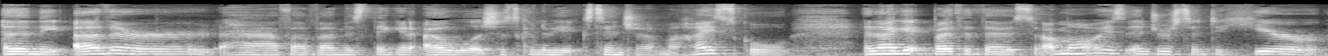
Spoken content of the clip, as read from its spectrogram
And then the other half of them is thinking, oh, well, it's just going to be extension of my high school. And I get both of those. So I'm always interested to hear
